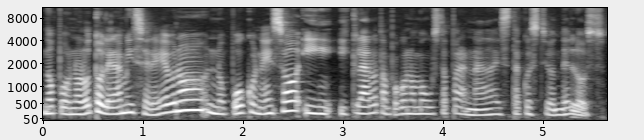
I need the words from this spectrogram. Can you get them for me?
No puedo, no lo tolera mi cerebro, no puedo con eso. Y, y claro, tampoco no me gusta para nada esta cuestión de los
